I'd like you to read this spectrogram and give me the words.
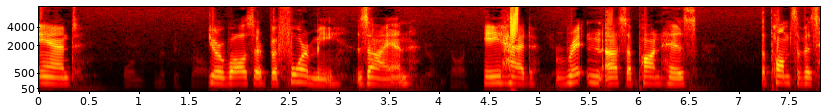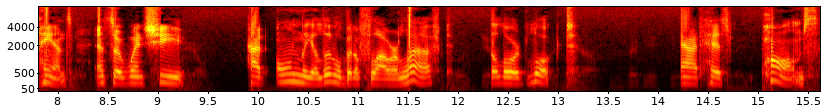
and your walls are before me, Zion. He had written us upon his the palms of his hands, and so when she had only a little bit of flour left, the Lord looked at his palms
